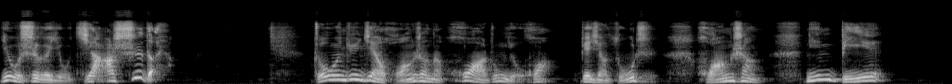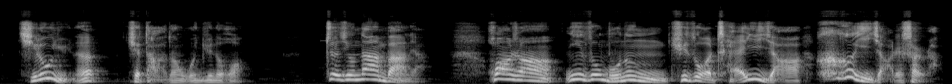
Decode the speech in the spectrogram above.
又是个有家室的呀。卓文君见皇上呢话中有话，便想阻止皇上：“您别。”齐鲁女呢却打断文君的话。这就难办了，皇上，你总不能去做拆一家合一家的事儿啊！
